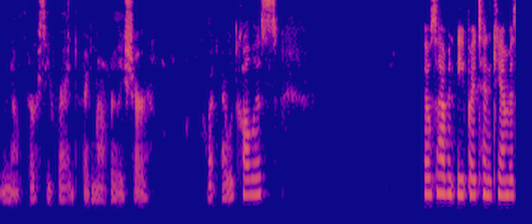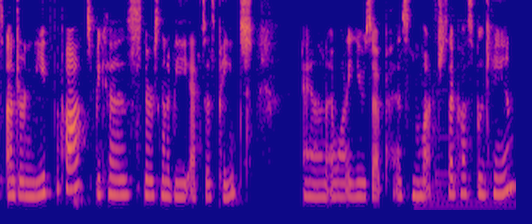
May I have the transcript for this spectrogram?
no, earthy red. I'm not really sure what I would call this. I also have an 8x10 canvas underneath the pot because there's going to be excess paint and I want to use up as much as I possibly can.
